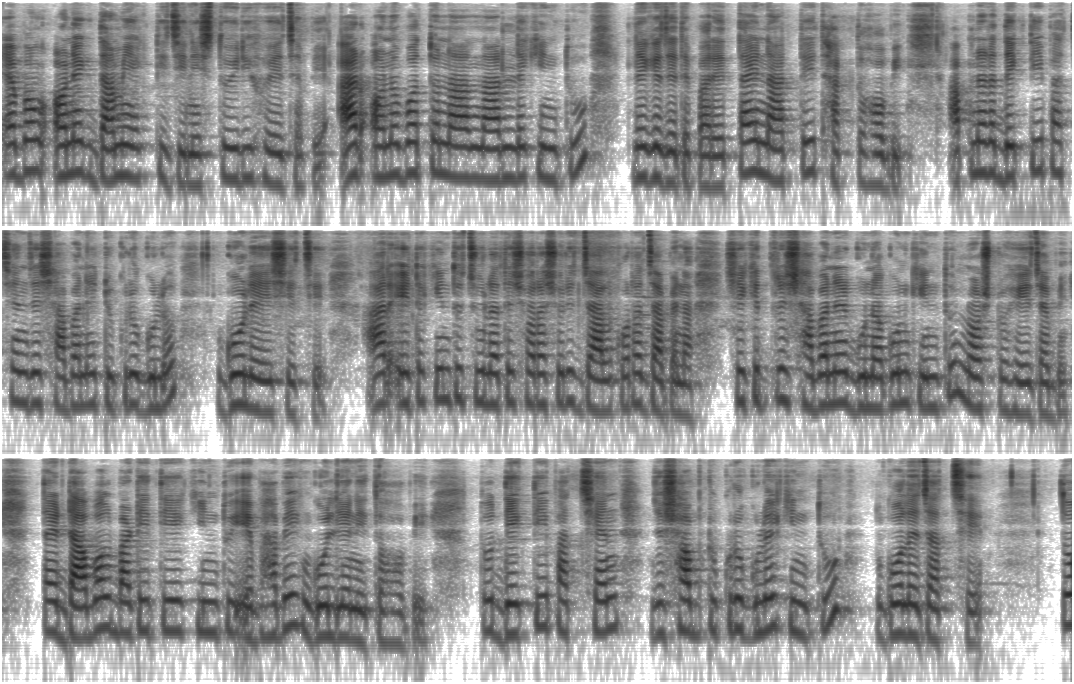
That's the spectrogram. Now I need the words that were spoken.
এবং অনেক দামি একটি জিনিস তৈরি হয়ে যাবে। আর অনবরত না নাড়লে কিন্তু লেগে যেতে পারে, তাই নাড়তেই থাকতে হবে। আপনারা দেখতেই পাচ্ছেন যে সাবানের টুকরোগুলো গলে এসেছে। আর এটা কিন্তু চুলাতে সরাসরি জাল করা যাবে না, সেক্ষেত্রে সাবানের গুণাগুণ কিন্তু নষ্ট হয়ে যাবে। তাই ডাবল বাটিতে কিন্তু এভাবে গলিয়ে নিতে হবে। তো দেখতেই পাচ্ছেন যে সব টুকরোগুলোই কিন্তু গলে যাচ্ছে। তো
